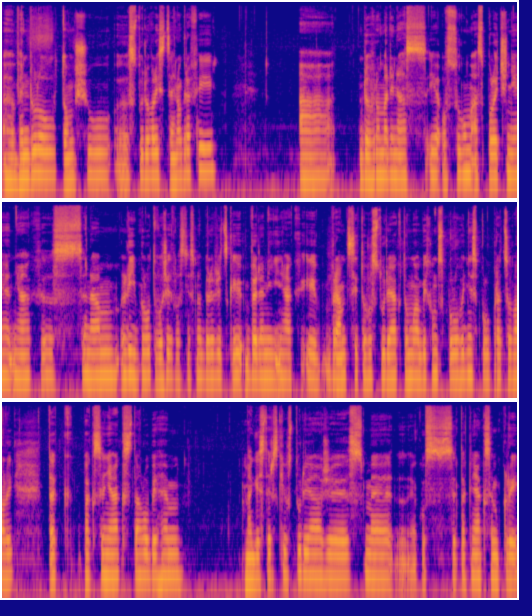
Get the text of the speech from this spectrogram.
eh, Vendulou Tomšu eh, studovali scénografii a Dohromady nás je osm a společně nějak se nám líbilo tvořit. Vlastně jsme byli vždycky vedený nějak i v rámci toho studia k tomu, abychom spolu hodně spolupracovali. Tak pak se nějak stalo během magisterského studia, že jsme jako se tak nějak semkli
